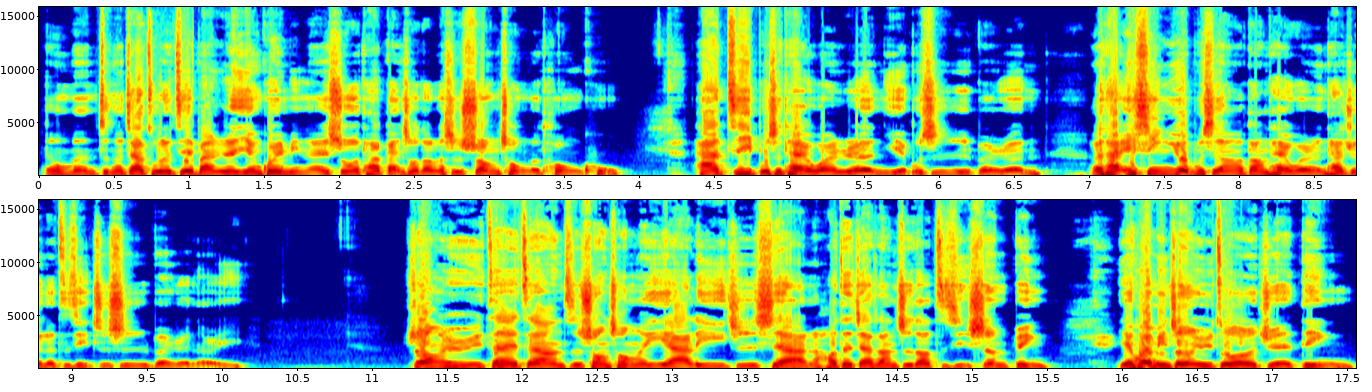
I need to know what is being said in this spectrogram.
我们整个家族的接班人严惠明来说，他感受到的是双重的痛苦。他既不是台湾人，也不是日本人。而他一心又不想要当台湾人，他觉得自己只是日本人而已。终于在这样子双重的压力之下，然后再加上知道自己生病，严惠明终于做了决定，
